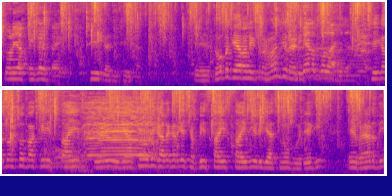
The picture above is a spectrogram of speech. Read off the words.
ਚੋਲੇ ਆਪਣੇ ਘਰ ਪੈ ਗਏ। ਠੀਕ ਹੈ ਜੀ ਠੀਕ ਹੈ। ਤੇ ਦੁੱਧ 11 ਲੀਟਰ ਹੈ ਨਾ ਜੀ ਰੈਡੀ ਬਿਲਕੁਲ ਆ ਠੀਕ ਹੈ ਦੋਸਤੋ ਬਾਕੀ 27 ਜਿਹੜੀ ਜੈਸਨੋ ਦੀ ਗੱਲ ਕਰੀਏ 26 27 27 ਦੀ ਜਿਹੜੀ ਜੈਸਨੋ ਹੋ ਜਾਏਗੀ ਇਹ ਵੈੜ ਦੀ।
